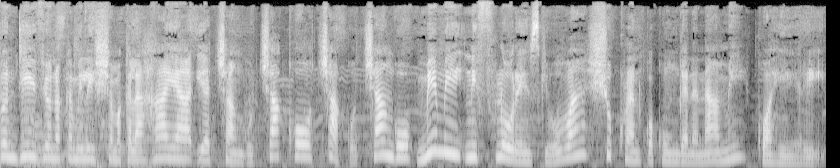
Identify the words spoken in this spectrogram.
hivyo ndivyo nakamilisha makala haya ya changu chako chako changu. Mimi ni Florence Kivuva, shukran kwa kuungana nami. Kwa heri.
